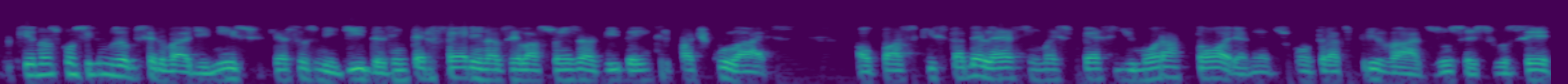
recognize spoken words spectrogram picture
Porque nós conseguimos observar de início que essas medidas interferem nas relações à vida entre particulares, ao passo que estabelecem uma espécie de moratória né, dos contratos privados. Ou seja, se você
